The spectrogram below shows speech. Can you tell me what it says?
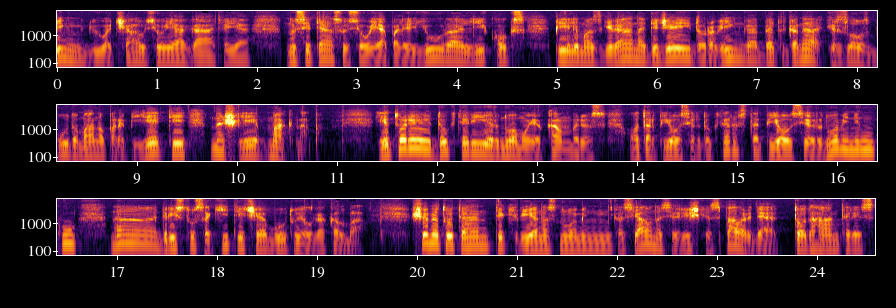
vingiuočiausioje gatvėje, nusitęsusioje palei jūrą, lyg koks pylimas gyvena didžiai, dorovinga, bet gana irzlaus būdo mano parapijietį našlį Maknap. Ji turi dukterį ir nuomojo kambarius, o tarp jos ir dukters, tarp jos ir nuomininkų, na, drįstų sakyti, čia būtų ilga kalba. Šiuo metu ten tik vienas nuomininkas, jaunas vyriškis, pavardė Todd Hunteris,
